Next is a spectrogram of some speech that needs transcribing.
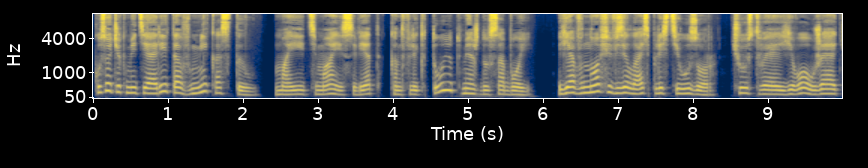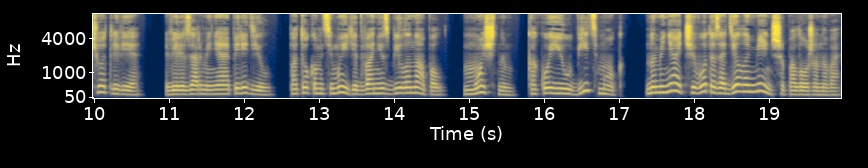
кусочек метеорита вмиг остыл. Мои тьма и свет конфликтуют между собой. Я вновь взялась плести узор, чувствуя его уже отчетливее. Велизар меня опередил. Потоком тьмы едва не сбило на пол. Мощным, какой и убить мог. Но меня от чего-то задело меньше положенного.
